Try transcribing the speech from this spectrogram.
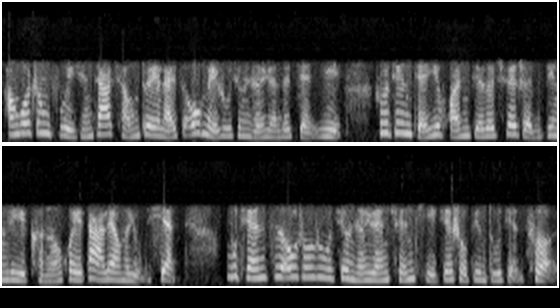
韩国政府已经加强对来自欧美入境人员的检疫，入境检疫环节的确诊病例可能会大量的涌现。目前，自欧洲入境人员全体接受病毒检测。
